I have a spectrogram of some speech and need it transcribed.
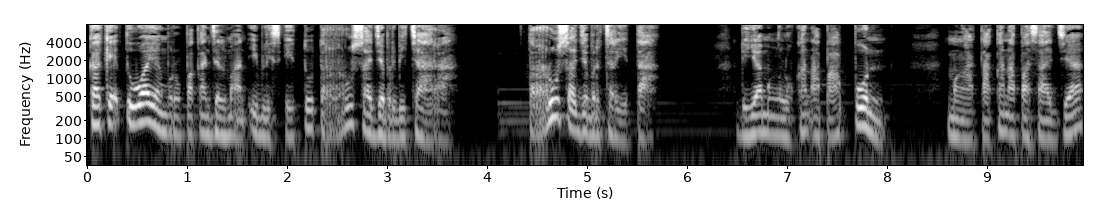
Kakek tua yang merupakan jelmaan iblis itu terus saja berbicara. Terus saja bercerita. Dia mengeluhkan apa pun. Mengatakan apa saja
